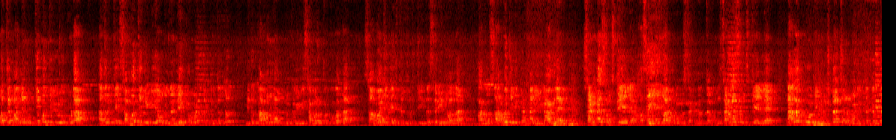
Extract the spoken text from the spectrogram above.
ಮತ್ತೆ ಮಾನ್ಯ ಮುಖ್ಯಮಂತ್ರಿಗಳು ಕೂಡ ಅದಕ್ಕೆ ಸಮ್ಮತಿ ನೀಡಿ ಅವರನ್ನ ನೇಮಕ ಮಾಡತಕ್ಕಂಥದ್ದು, ಇದು ಕಾನೂನಾತ್ಮಕವಾಗಿ ಸಮರ್ಪಕವಲ್ಲ, ಸಾಮಾಜಿಕ ಹಿತದೃಷ್ಟಿಯಿಂದ ಸರಿಯೂ ಅಲ್ಲ, ಹಾಗೂ ಸಾರ್ವಜನಿಕ ಈಗಾಗಲೇ ಸಣ್ಣ ಸಂಸ್ಥೆಯಲ್ಲೇ ಹಸಿರು ಜಿಲ್ಲಾ ಕಾಂಗ್ರೆಸ್ ತಕ್ಕಂಥ ಒಂದು ಸಣ್ಣ ಸಂಸ್ಥೆಯಲ್ಲೇ ನಾಲ್ಕು ಕೋಟಿ ಭ್ರಷ್ಟಾಚಾರ ಮಾಡಿರ್ತಕ್ಕಂಥ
